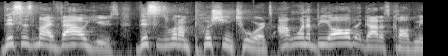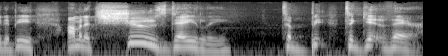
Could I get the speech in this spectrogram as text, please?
This is my values. This is what I'm pushing towards. I want to be all that God has called me to be. I'm going to choose daily to be to get there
